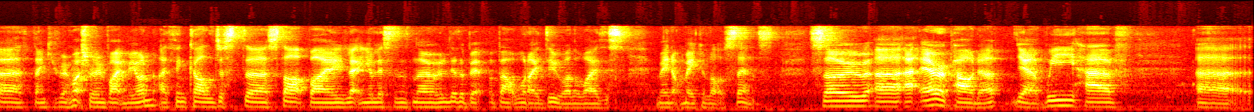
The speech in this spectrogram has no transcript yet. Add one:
uh, thank you very much for inviting me on. I think I'll just uh, start by letting your listeners know a little bit about what I do, otherwise, this may not make a lot of sense. So, uh, at AeroPowder, yeah, we have uh,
